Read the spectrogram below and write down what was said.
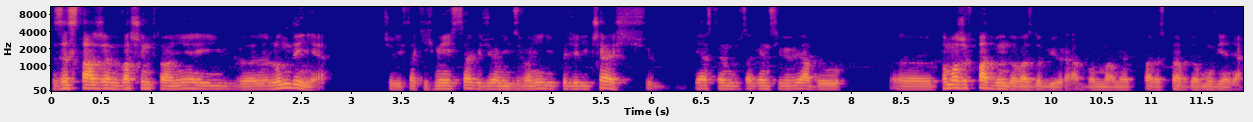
ze stażem w Waszyngtonie i w Londynie, czyli w takich miejscach, gdzie oni dzwonili i powiedzieli: Cześć, ja jestem z agencji wywiadu, e, to może wpadłbym do Was do biura, bo mamy parę spraw do omówienia.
